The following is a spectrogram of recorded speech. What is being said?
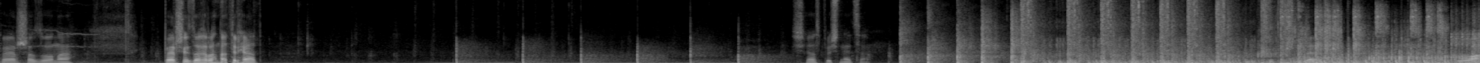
Перша зона. Перший загранотряд. Зараз почнеться. О!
